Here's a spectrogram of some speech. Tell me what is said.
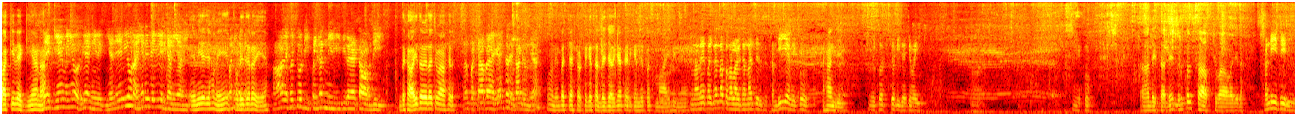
ਬਾਕੀ ਵੇਖ ਗਈਆਂ ਨਾ। ਵੇਗੀਆਂ ਮਈਆਂ ਹੋਰ ਵੀ ਹੈਗੀਆਂ ਵੇਗੀਆਂ ਇਹ ਵੀ ਹੁਣ ਆਈਆਂ ਨੇ ਤੇ ਇਹ ਵੀ ਵੇਖ ਜਾਣੀਆਂ ਸੀ ਇਹ ਵੀ ਅਜੇ ਹੁਣੇ ਥੋੜੀ ਦੇਰ ਹੋਈ ਆ। ਆਹ ਦੇਖੋ ਝੋਟੀ ਪਹਿਲਾਂ ਨੀਲੀ ਦੀ ਕੜਾ ਟਾਪ ਦੀ। ਦਿਖਾਈ ਦੋ ਇਹਦਾ ਚਵਾ ਫਿਰ। ਇਹ ਬੱਚਾ ਪੈ ਗਿਆ ਘਰੇ ਤੁਹਾਡੇ ਹੁੰਦੇ ਆ ਹੁਣੇ ਬੱਚਾ ਛੁੱਟ ਕੇ ਥੱਲੇ ਚਲ ਗਿਆ ਫਿਰ ਕਹਿੰਦੇ ਪਸਮਾ ਹੀ ਨਾਲੇ ਪਹਿਲਾਂ ਦਾ ਪਤਾ ਲੱਗ ਜਾਂਦਾ ਠੰਡੀ ਹੈ ਵੇਖੋ। ਆ ਹਾਂਜੀ। ਵੇਖੋ ਝੋਟੀ ਦੇ ਚਵਾਈ ਵੇਖੋ। ਆਹ ਦੇਖ ਸਕਦੇ ਬਿਲਕੁਲ ਸਾਫ਼ ਜਵਾਬ ਆ ਜਿਹੜਾ। ਠੰਡੀ ਧੀਰੀ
